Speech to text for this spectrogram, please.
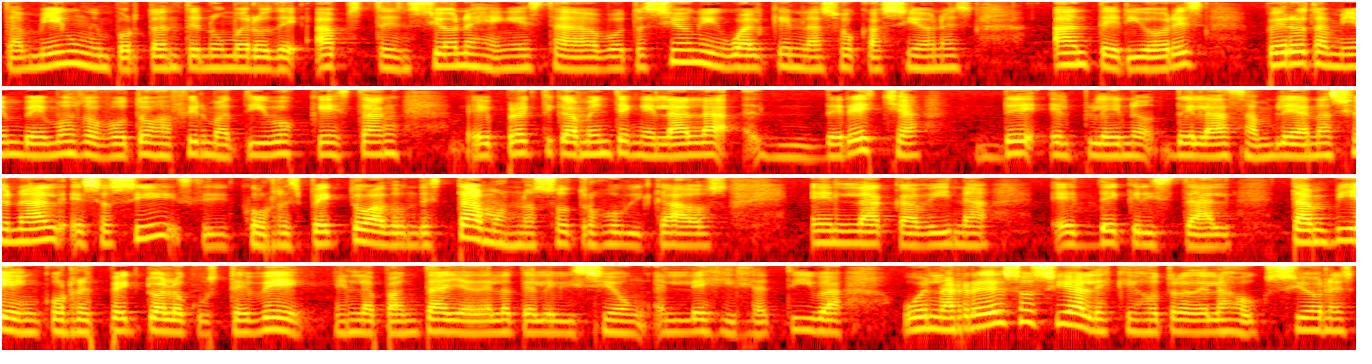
también un importante número de abstenciones en esta votación, igual que en las ocasiones anteriores, pero también vemos los votos afirmativos que están eh, prácticamente en el ala derecha del Pleno de la Asamblea Nacional, eso sí, con respecto a donde estamos nosotros ubicados en la cabina eh, de cristal. También con respecto a lo que usted ve en la pantalla de la televisión legislativa o en las redes sociales, que es otra de las opciones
